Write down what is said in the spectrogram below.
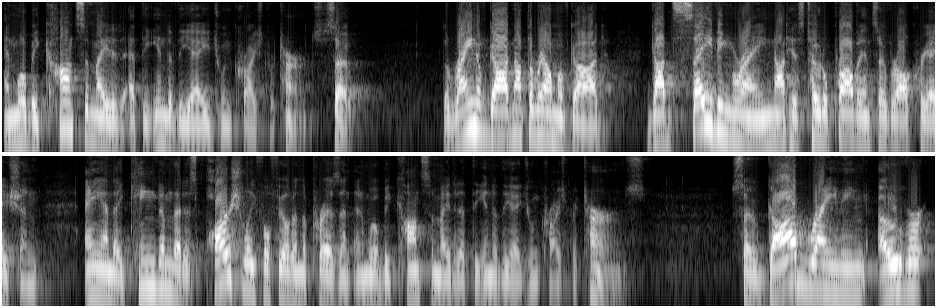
and will be consummated at the end of the age when Christ returns. So, the reign of God, not the realm of God, God's saving reign, not his total providence over all creation, and a kingdom that is partially fulfilled in the present and will be consummated at the end of the age when Christ returns. So, God reigning over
